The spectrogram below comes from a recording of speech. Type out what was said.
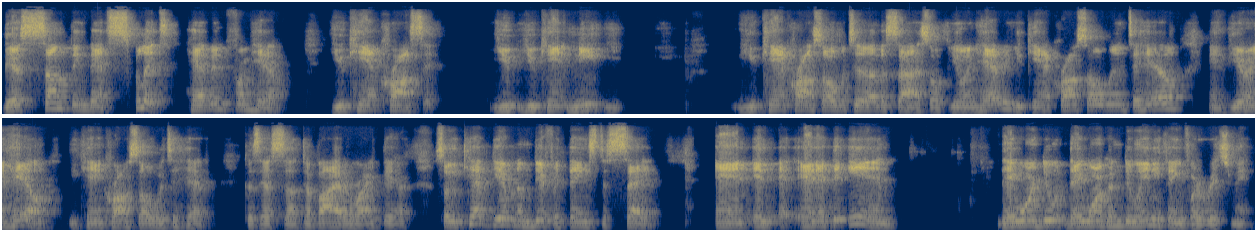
There's something that splits heaven from hell. You can't cross it. You you can't need you can't cross over to the other side. So if you're in heaven, you can't cross over into hell. And if you're in hell, you can't cross over to heaven because there's a divider right there. So he kept giving them different things to say. And, and, and at the end, they weren't doing they weren't going to do anything for the rich man.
